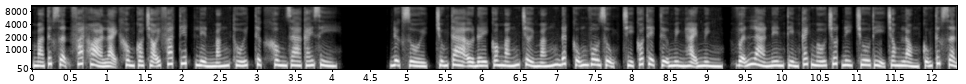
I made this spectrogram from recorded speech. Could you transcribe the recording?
mà tức giận phát hỏa lại không có chõi phát tiết liền mắng thối thực không ra cái gì. Được rồi, chúng ta ở đây có mắng trời mắng đất cũng vô dụng, chỉ có thể tự mình hại mình, vẫn là nên tìm cách mấu chốt đi Chu thị trong lòng cũng tức giận,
